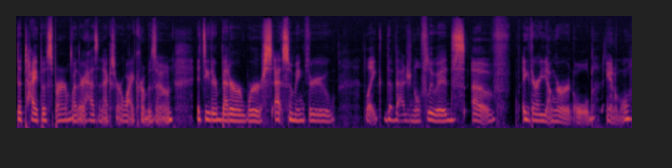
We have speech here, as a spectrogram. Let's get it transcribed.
the type of sperm, whether it has an X or a Y chromosome, it's either better or worse at swimming through like the vaginal fluids of either a young or an old animal.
